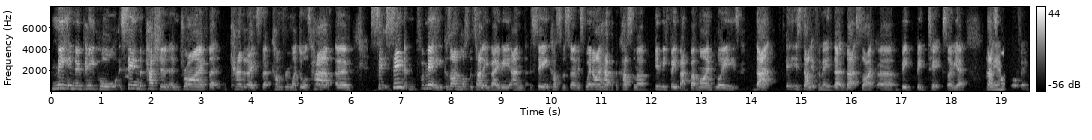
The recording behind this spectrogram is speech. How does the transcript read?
meeting new people, seeing the passion and drive that candidates that come through my doors have. Um, see, seeing for me, because I'm hospitality baby, and seeing customer service. When I have a customer give me feedback about my employees, that it's done it for me. That that's like a big big tick. So yeah, that's Brilliant. my sort of thing.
